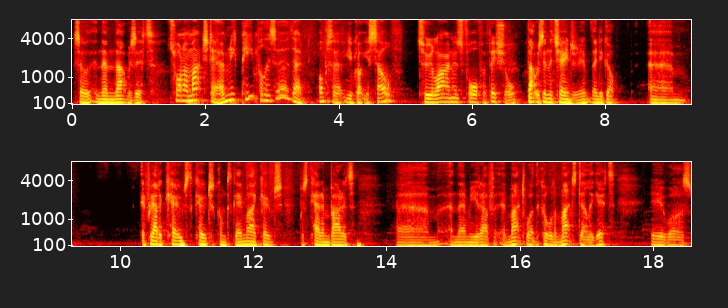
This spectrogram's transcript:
So and then that was it. So on a match day, how many people is there then? Obviously, you've got yourself, two liners, fourth official. That was in the changing room. Then you got, um, if we had a coach, the coach would come to the game. My coach was Keren Barratt. Um, and then you'd have a match, what they called a match delegate, who was,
